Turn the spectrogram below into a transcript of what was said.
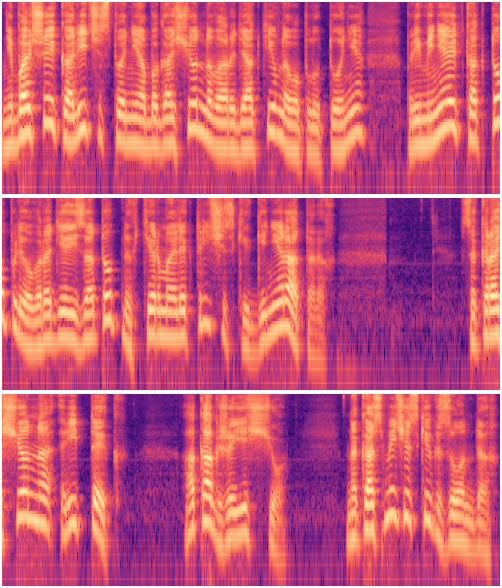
Небольшие количества необогащенного радиоактивного плутония применяют как топливо в радиоизотопных термоэлектрических генераторах, сокращенно РИТЕК. А как же еще? На космических зондах,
